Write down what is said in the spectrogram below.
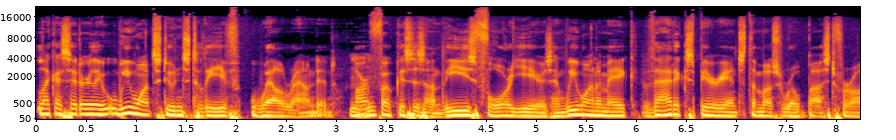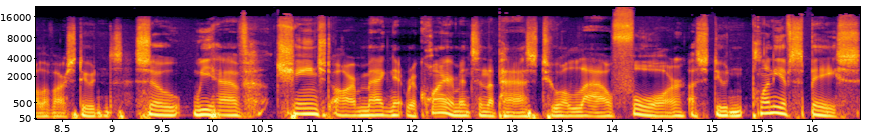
like I said earlier, we want students to leave well rounded. Mm-hmm. Our focus is on these four years, and we want to make that experience the most robust for all of our students. So we have changed our magnet requirements in the past to allow for a student plenty of space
